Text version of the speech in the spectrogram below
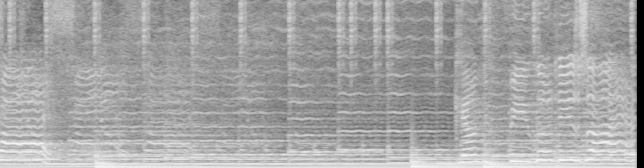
fire. Can't you feel the desire?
